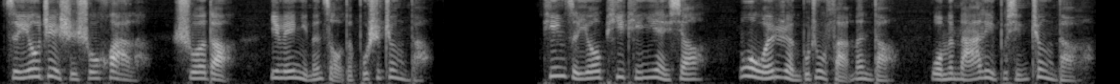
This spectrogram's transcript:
子悠这时说话了，说道：“因为你们走的不是正道。”听子悠批评燕霄，莫文忍不住反问道：“我们哪里不行正道了？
